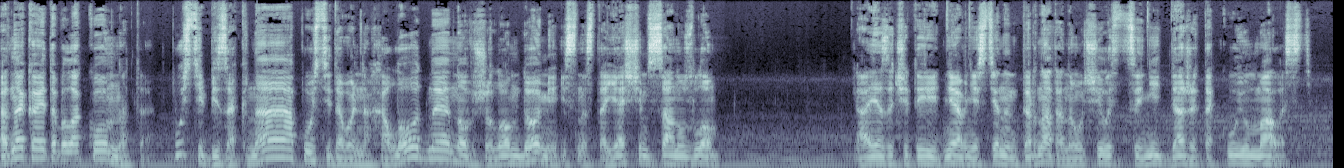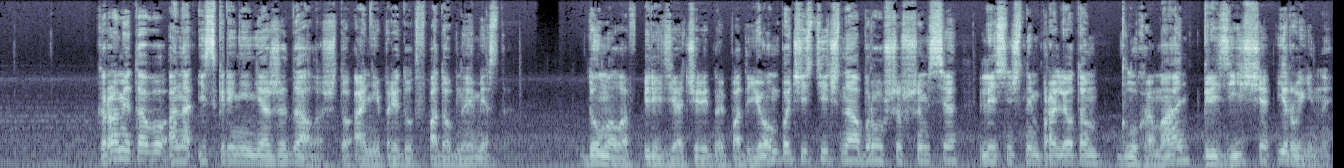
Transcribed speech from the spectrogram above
Однако это была комната, пусть и без окна, пусть и довольно холодная, но в жилом доме и с настоящим санузлом. А я за четыре дня вне стен интерната научилась ценить даже такую малость. Кроме того, она искренне не ожидала, что они придут в подобное место. Думала, впереди очередной подъем по частично обрушившимся лестничным пролетам, глухомань, грязища и руины.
